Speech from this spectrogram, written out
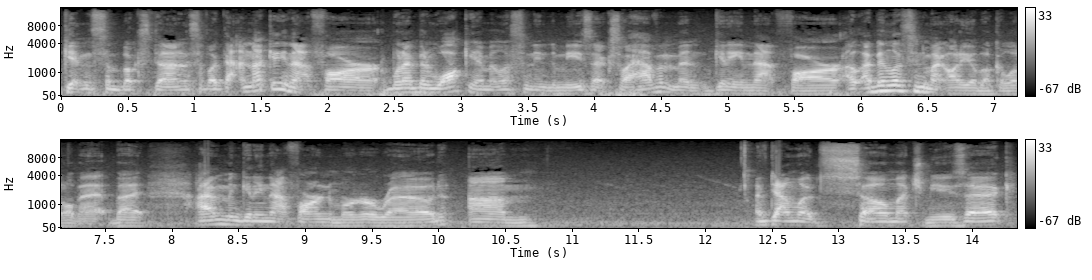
getting some books done and stuff like that. I'm not getting that far. When I've been walking, I've been listening to music, so I haven't been getting that far. I've been listening to my audiobook a little bit, but I haven't been getting that far into Murder Road. Um, I've downloaded so much music.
